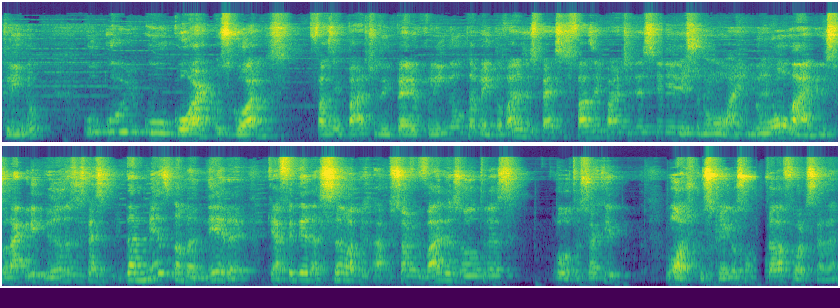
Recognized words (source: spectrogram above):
Klingon. O, o, o Gor, os Gorns fazem parte do Império Klingon também. Então várias espécies fazem parte desse Isso no online. no né? online. Eles foram agregando as espécies da mesma maneira que a Federação ab- absorve várias outras outras. Só que, lógico, os Klingons são pela força, né?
